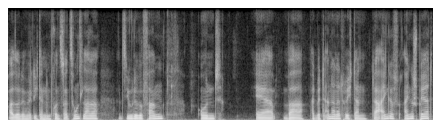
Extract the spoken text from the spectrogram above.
Also der wirklich dann im Konzentrationslager als Jude gefangen und er war halt mit den anderen natürlich dann da einge- eingesperrt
